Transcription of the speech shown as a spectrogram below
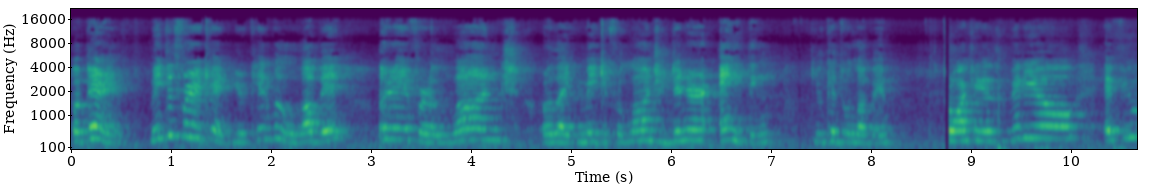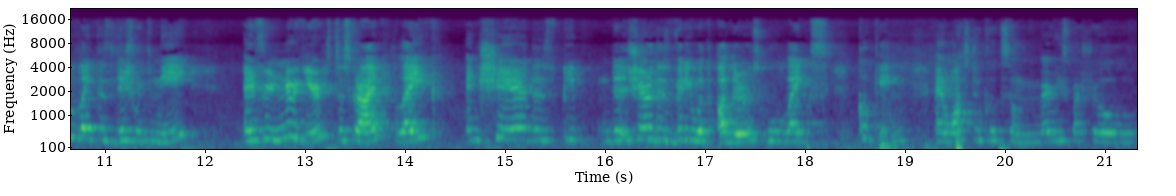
But parent, make this for your kid. Your kid will love it. Put it for lunch or like make it for lunch, or dinner, anything. Your kids will love it. For watching this video, if you like this dish with me, and if you're new here, subscribe, like, and share this share this video with others who likes cooking and wants to cook some very special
